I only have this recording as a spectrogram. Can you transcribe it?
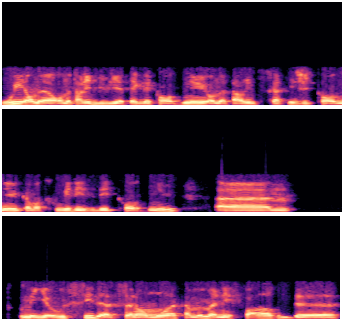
oui, on a, on a parlé de bibliothèque de contenu, on a parlé de stratégie de contenu, comment trouver des idées de contenu, euh, mais il y a aussi, selon moi, quand même un effort de,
